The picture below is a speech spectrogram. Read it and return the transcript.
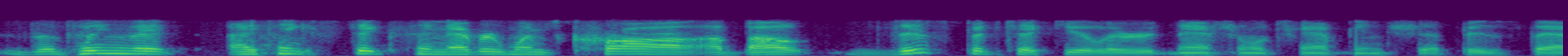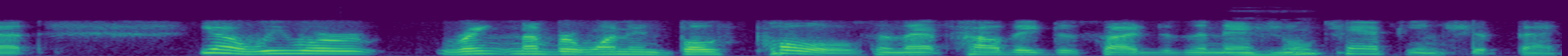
the thing that I think sticks in everyone's craw about this particular national championship is that, you know, we were ranked number one in both polls, and that's how they decided the national mm-hmm. championship back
